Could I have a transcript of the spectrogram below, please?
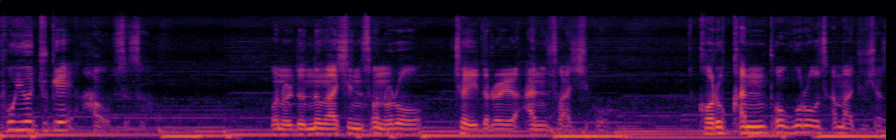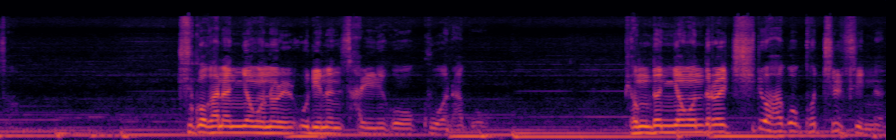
보여주게 하옵소서. 오늘도 능하신 손으로 저희들을 안수하시고 거룩한 도구로 삼아 주셔서 죽어가는 영혼을 우리는 살리고 구원하고 병든 영혼들을 치료하고 고칠 수 있는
